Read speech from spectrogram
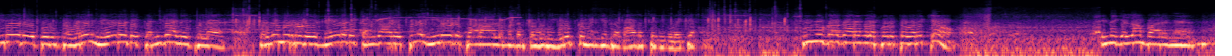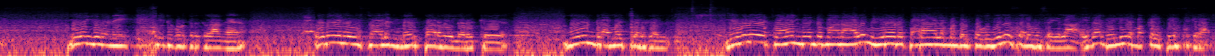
ஈரோடை பொறுத்தவரை நேரடி கண்காணிப்புல பிரதமருடைய நேரடி கண்காணிப்புல ஈரோடு பாராளுமன்ற தொகுதி இருக்கும் என்கின்ற வாதத்தை நீங்க வைக்கணும். திமுக காரங்களை பொறுத்த வரைக்கும் இன்னைக்கு எல்லாம் பாருங்க இளைஞரணி சீட்டு கொடுத்திருக்கிறாங்க. உதயநிதி ஸ்டாலின் மேற்பார்வையில் இருக்கு. மூன்று அமைச்சர்கள். எவ்வளவு பணம் வேண்டுமானாலும் ஈரோடு பாராளுமன்ற தொகுதியில் செலவு செய்யலாம். இதான் வெளிய மக்கள் பேசுகிறார்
